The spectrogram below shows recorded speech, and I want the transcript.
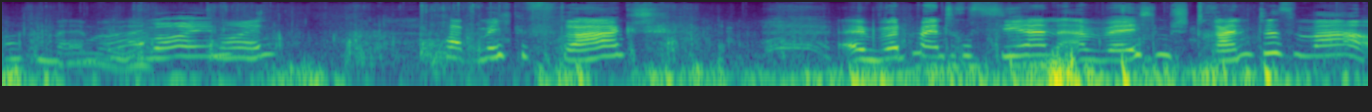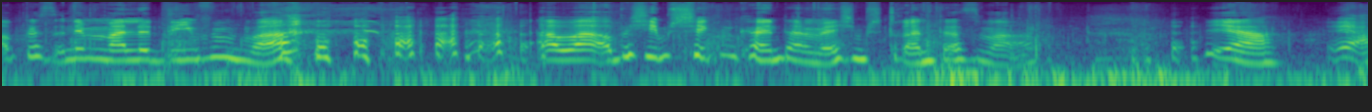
aus Melbourne, Moin. Moin, hat mich gefragt, äh, würde mal interessieren, an welchem Strand das war, ob das in den Malediven war. Aber ob ich ihm schicken könnte, an welchem Strand das war. Ja, Ja.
